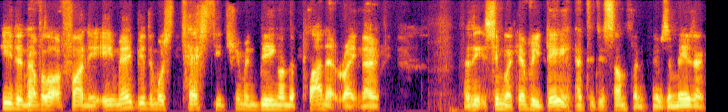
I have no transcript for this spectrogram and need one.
he didn't have a lot of fun. He, he may be the most tested human being on the planet right now. I think it seemed like every day he had to do something. It was amazing.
